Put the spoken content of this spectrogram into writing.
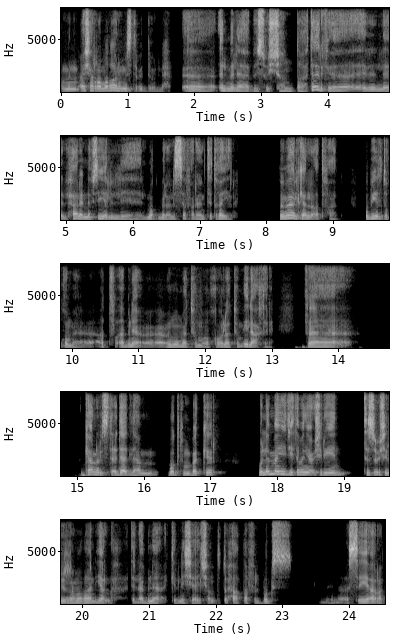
من 10 رمضان هم يستعدون لها. آه الملابس والشنطة تعرف آه، الحالة النفسية للمقبل على السفر يعني تتغير. فما كان الأطفال؟ وبيلتقوا مع أبناء عمومتهم أو خولتهم إلى آخره. ف كان الاستعداد لهم وقت مبكر. ولما يجي 28 29 رمضان يلا الأبناء كل شايل شنطته حاطه في البوكس السيارة.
